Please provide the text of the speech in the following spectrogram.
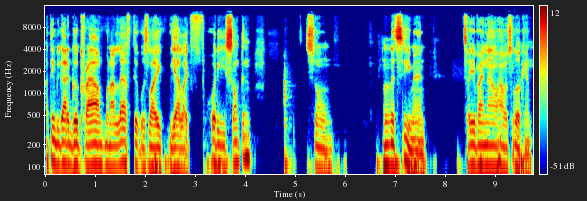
I think we got a good crowd. When I left, it was like we had like 40 something. So let's see, man. Tell you right now how it's looking.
